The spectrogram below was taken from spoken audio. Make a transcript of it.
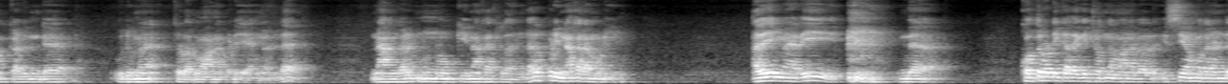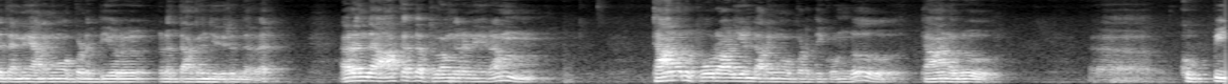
மக்களின் உரிமை தொடர்பான விடயங்களில் நாங்கள் முன்னோக்கி நகர்றதுண்டா இப்படி நகர முடியும்? அதே மாதிரி இந்த கொத்தரோட்டி கதைக்கு சொந்தமானவர் ரெண்டு தன்னை அறிமுகப்படுத்தி ஒரு எழுத்தாக்கம் செய்திருந்தவர். அவர் அந்த ஆக்கத்தை துவங்குகிற நேரம் தான் ஒரு போராளி என்று அறிமுகப்படுத்தி கொண்டு தான் ஒரு குப்பி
